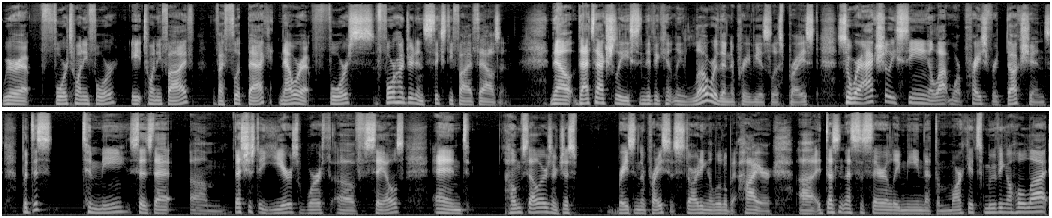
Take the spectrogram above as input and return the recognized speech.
we were at 424, 825. If I flip back, now we're at four 465,000. Now, that's actually significantly lower than the previous list price. So we're actually seeing a lot more price reductions. But this, to me, says that um, that's just a year's worth of sales, and home sellers are just raising their prices, starting a little bit higher. Uh, it doesn't necessarily mean that the market's moving a whole lot.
